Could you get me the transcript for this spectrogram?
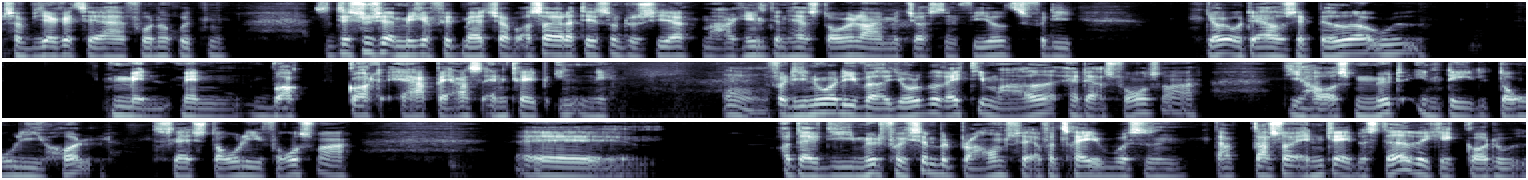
som virker til at have fundet rytmen. Så det synes jeg er et mega fedt matchup. Og så er der det, som du siger, Mark, hele den her storyline med Justin Fields, fordi jo, jo, det har jo set bedre ud, men, men hvor godt er Bears angreb egentlig? Mm. Fordi nu har de været hjulpet rigtig meget af deres forsvar. De har også mødt en del dårlige hold, slags dårlige forsvar. Øh, og da de mødte for eksempel Browns her for tre uger siden, der, der så angrebet stadigvæk ikke godt ud.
